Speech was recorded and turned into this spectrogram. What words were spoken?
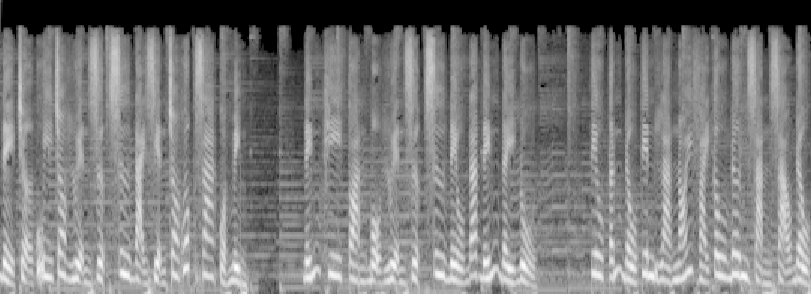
để trợ uy cho luyện dược sư đại diện cho quốc gia của mình. Đến khi toàn bộ luyện dược sư đều đã đến đầy đủ. Tiêu tấn đầu tiên là nói vài câu đơn giản dạo đầu.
